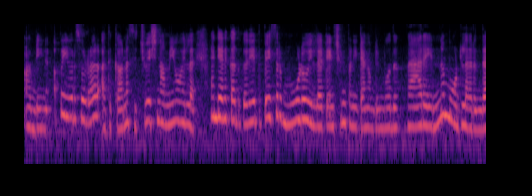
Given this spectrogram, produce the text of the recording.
அப்படின்னு. அப்போ இவர் சொல்கிறார் அதுக்கான சுச்சுவேஷன் அமையும் இல்லை. அண்ட் எனக்கு அதுக்கு நேற்று பேசுகிற மூடும் இல்லை. டென்ஷன் பண்ணிட்டாங்க. அப்படின்போது வேறு என்ன மூடில் இருந்த?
